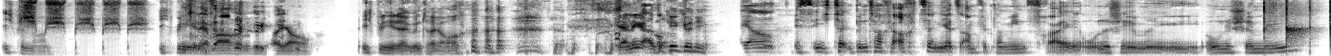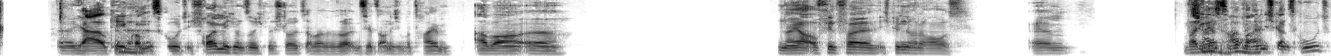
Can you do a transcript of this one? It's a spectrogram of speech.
Ich bin psch, psch, psch, psch, psch. Ich bin hier der wahre Günther Jauch. Ich bin hier der Günther Jauch. ja, nee, also, Okay, Günni. ja, ist, ich bin Tag 18 jetzt amphetaminfrei, ohne Chemie, ohne Chemie. Äh, ja, okay, komm, ist gut. Ich freue mich und so, ich bin stolz, aber wir sollten es jetzt auch nicht übertreiben. Aber, äh, naja, auf jeden Fall, ich bin gerade raus. Ähm, war die ganze Woche eigentlich ganz gut.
